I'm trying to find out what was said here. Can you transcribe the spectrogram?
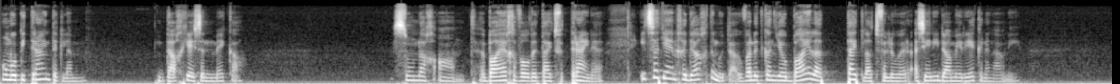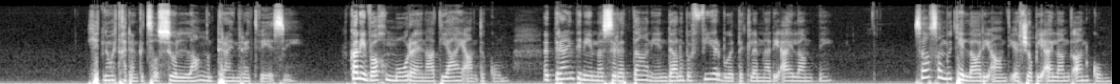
om op die trein te klim. Dag jy's in Mekka. Sondag aand, 'n baie gewilde tyd vir treine. Iets wat jy in gedagte moet hou want dit kan jou baie laat tyd laat verloor as jy nie daarmee rekening hou nie. Jy het nooit gedink dit sal so lank 'n treinrit wees nie. Kan nie wag om môre in Hatay aan te kom. 'n Trein te neem na Suratani en dan op 'n veerboot te klim na die eiland nie. Selfs al moet jy laat die aand eers op die eiland aankom.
